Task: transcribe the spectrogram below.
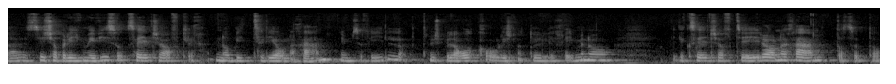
Äh, es ist aber irgendwie wie so gesellschaftlich noch ein bisschen anerkannt, nicht so viel. Aber zum Beispiel Alkohol ist natürlich immer noch in der Gesellschaft sehr anerkannt. Also da,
